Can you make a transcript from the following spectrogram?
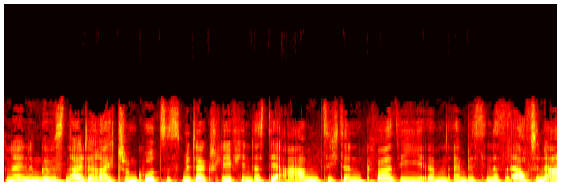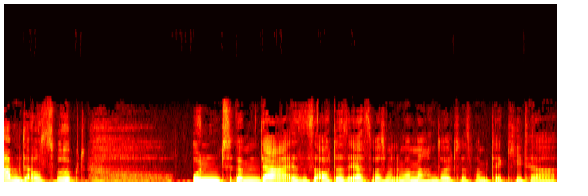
in einem gewissen Alter reicht schon ein kurzes Mittagsschläfchen, dass der Abend sich dann quasi ähm, ein bisschen das auf den Abend auswirkt. Und ähm, da ist es auch das Erste, was man immer machen sollte, dass man mit der Kita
